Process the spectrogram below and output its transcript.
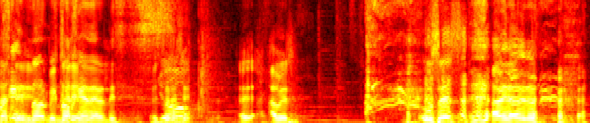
espérate. no, no becaria. generalices. Espérense. Eh, a ver. ¿Ustedes? A ver, a ver.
